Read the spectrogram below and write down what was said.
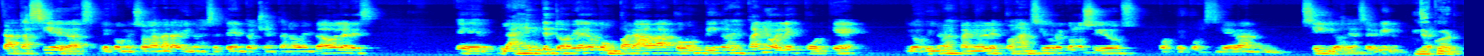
catas ciegas, le comenzó a ganar a vinos de 70, 80, 90 dólares. Eh, la gente todavía lo comparaba con vinos españoles porque los vinos españoles pues, han sido reconocidos porque pues llevan siglos de hacer vino. De acuerdo.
